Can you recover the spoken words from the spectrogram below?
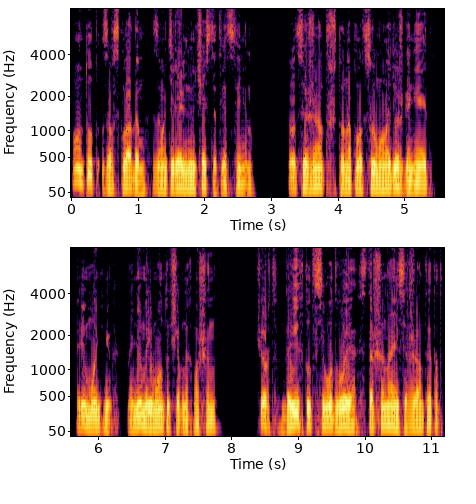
Он тут за складом, за материальную часть ответственен. Тот сержант, что на плацу молодежь гоняет, ремонтник, на нем ремонт учебных машин. Черт, да их тут всего двое, старшина и сержант этот.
